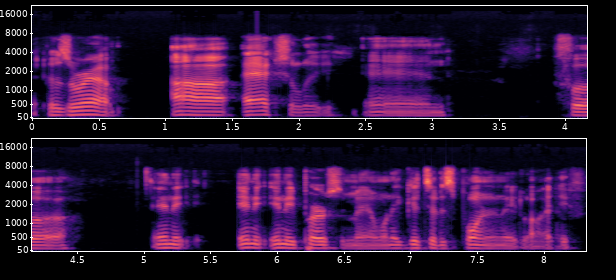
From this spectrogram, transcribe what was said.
it was a wrap. Uh actually, and for any any any person, man, when they get to this point in their life,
